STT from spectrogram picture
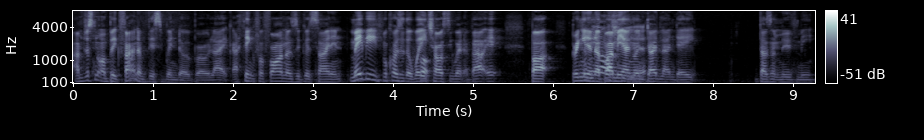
I'm just not a big fan of this window, bro. Like, I think Fofana's a good signing. Maybe it's because of the way Bro. Chelsea went about it, but bringing in Let me ask you, Aubameyang yeah. on deadline day doesn't move me.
